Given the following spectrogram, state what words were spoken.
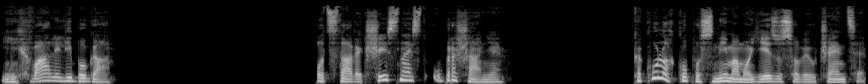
in hvalili Boga. Odstavek 16. Vprašanje: Kako lahko posnemamo Jezusove učence?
